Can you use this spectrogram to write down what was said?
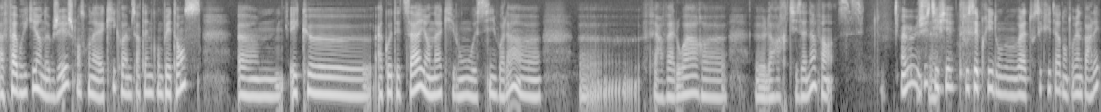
à, fabriquer un objet, je pense qu'on a acquis quand même certaines compétences. et que à côté de ça, il y en a qui vont aussi, voilà, euh, faire valoir euh, euh, leur artisanat. Enfin, ah justifier tous ces prix, dont, voilà, tous ces critères dont on vient de parler.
